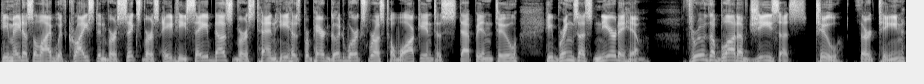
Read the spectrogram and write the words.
He made us alive with Christ in verse 6, verse 8. He saved us, verse 10. He has prepared good works for us to walk in, to step into. He brings us near to Him through the blood of Jesus. 2, 13.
